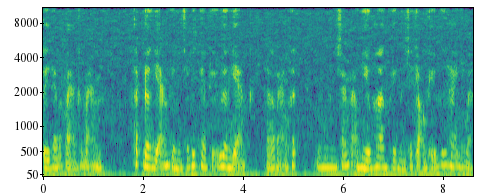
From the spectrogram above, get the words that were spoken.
Tùy theo các bạn. Các bạn thích đơn giản thì mình sẽ viết theo kiểu đơn giản. Là các bạn thích um, sáng tạo nhiều hơn thì mình sẽ chọn kiểu thứ hai nhưng mà.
